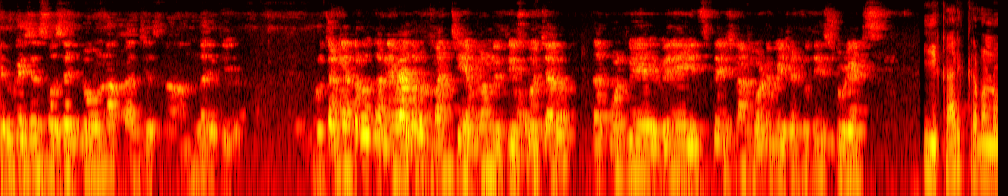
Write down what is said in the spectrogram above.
ఎడ్యుకేషన్ సొసైటీలో ఉన్న పనిచేసిన అందరికీ కృతజ్ఞతలు ధన్యవాదాలు. మంచి ఎంబ్లం తీసుకొచ్చారు. That would be very inspiration and motivation to the students ఈ కార్యక్రమంలో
